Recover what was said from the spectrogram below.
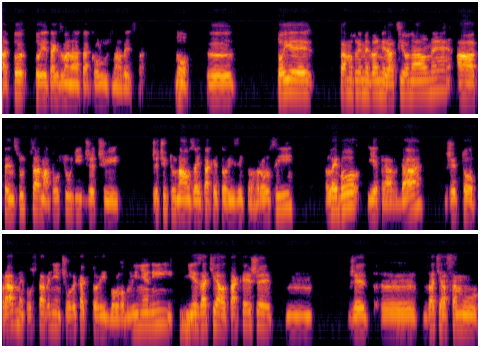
a to, to je tzv. tá kolúzna väzba. No, e, to je samozrejme veľmi racionálne a ten sudca má posúdiť, že či, že či tu naozaj takéto riziko hrozí, lebo je pravda, že to právne postavenie človeka, ktorý bol obvinený, je zatiaľ také, že, mm, že e, zatiaľ sa mu e,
